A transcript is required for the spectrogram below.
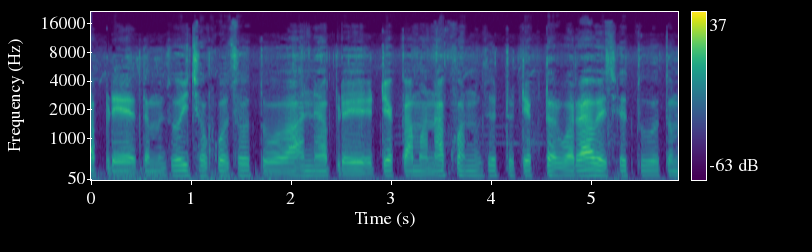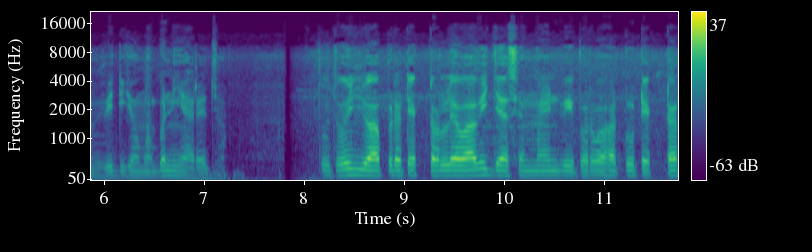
આપણે તમે જોઈ શકો છો, તો આને આપણે ટેકામાં નાખવાનું છે, તો ટ્રેક્ટર આવે છે, તો તમે વિડીયોમાં બન્યા રહેજો. તો જોઈ લો આપણે ટ્રેક્ટર લેવા આવી ગયા છે માંડવી ભરવા હતું ટ્રેક્ટર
